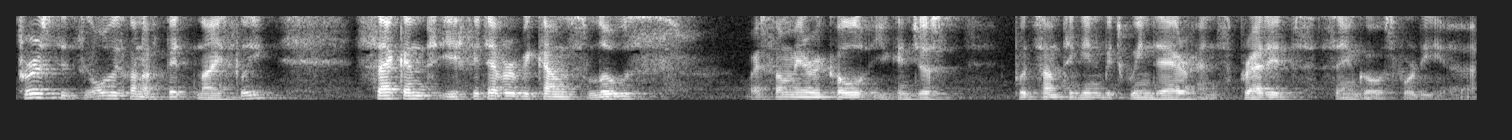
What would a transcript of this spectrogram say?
First, it's always gonna fit nicely. Second, if it ever becomes loose by some miracle, you can just put something in between there and spread it. Same goes for the uh,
